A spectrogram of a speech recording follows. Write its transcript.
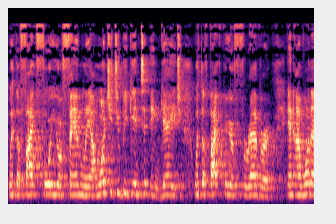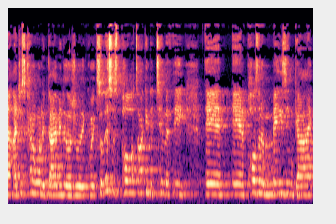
with a fight for your family. I want you to begin to engage with a fight for your forever. And I want to, I just kind of want to dive into those really quick. So this is Paul talking to Timothy, and, and Paul's an amazing guy.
